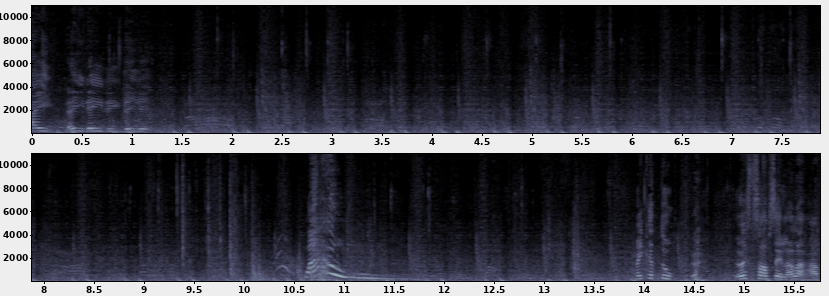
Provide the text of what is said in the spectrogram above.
ได้อีกได้อีกได้อีกได้อีกได้อีกว้าว ไม่กระตุก เอ้ยสอบเสร็จแล้วเหรอครับ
